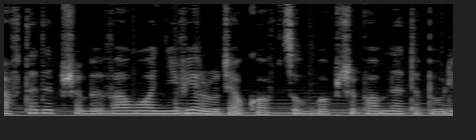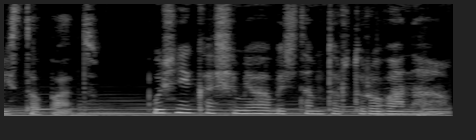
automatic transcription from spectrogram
a wtedy przebywało niewielu działkowców, bo przypomnę, to był listopad. Później Kasia miała być tam torturowana.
